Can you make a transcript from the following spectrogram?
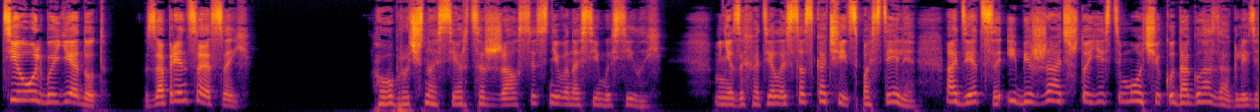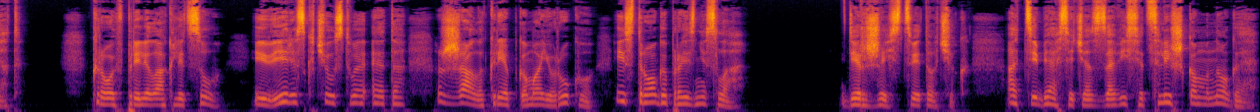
«Тиульбы едут! За принцессой!» Обруч на сердце сжался с невыносимой силой. Мне захотелось соскочить с постели, одеться и бежать, что есть мочи, куда глаза глядят. Кровь прилила к лицу, и Вереск, чувствуя это, сжала крепко мою руку и строго произнесла. «Держись, цветочек, от тебя сейчас зависит слишком многое.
